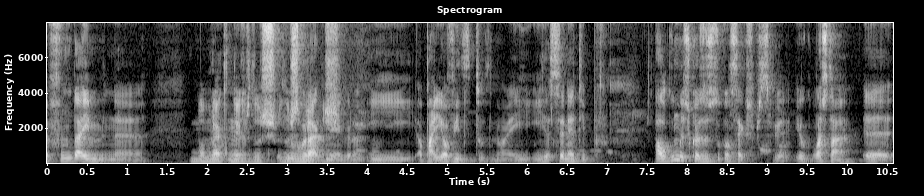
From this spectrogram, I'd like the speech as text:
afundei-me na no buraco negro dos, dos No buraco negro e, opa, e ouvi de tudo, não é? E, e a cena é tipo algumas coisas tu consegues perceber. Eu, lá está. Uh,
